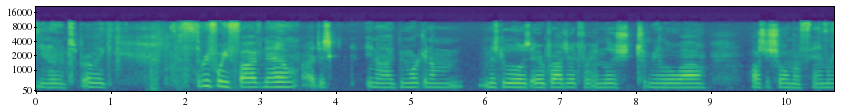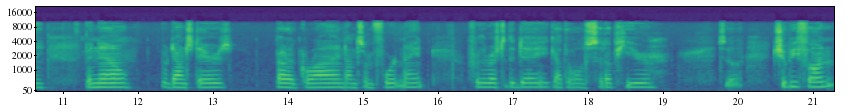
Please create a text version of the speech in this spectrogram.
You know, it's probably like 3:45 now. I just, you know, I've been working on Mr. Little's air project for English. Took me a little while. Watched a show with my family. But now we're downstairs about to grind on some Fortnite for the rest of the day. Got the whole setup here. So, it should be fun.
